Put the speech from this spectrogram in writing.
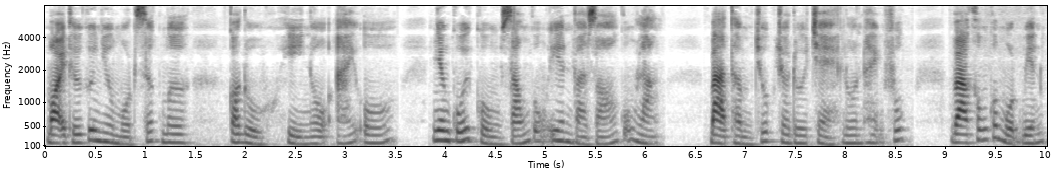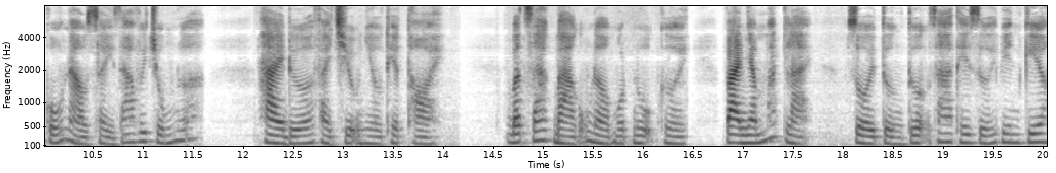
Mọi thứ cứ như một giấc mơ, có đủ hỉ nộ ái ố. Nhưng cuối cùng sóng cũng yên và gió cũng lặng. Bà thầm chúc cho đôi trẻ luôn hạnh phúc và không có một biến cố nào xảy ra với chúng nữa. Hai đứa phải chịu nhiều thiệt thòi. Bất giác bà cũng nở một nụ cười và nhắm mắt lại rồi tưởng tượng ra thế giới bên kia.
